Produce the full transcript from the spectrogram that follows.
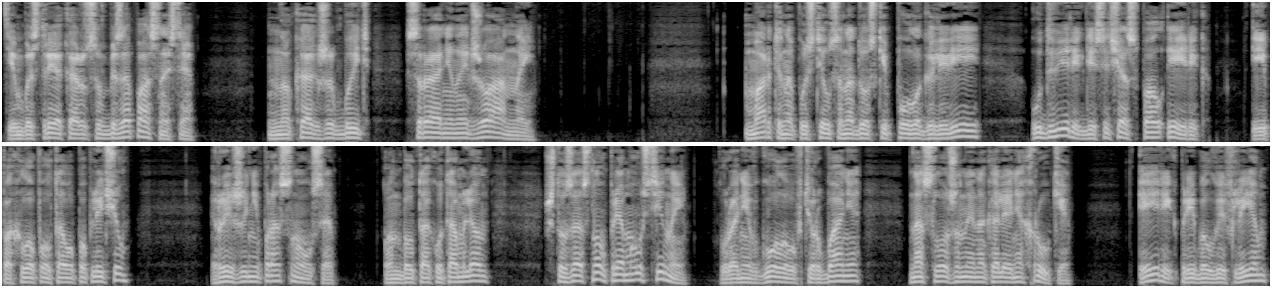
тем быстрее окажутся в безопасности. Но как же быть с раненой Джоанной. Мартин опустился на доски пола галереи у двери, где сейчас спал Эрик, и похлопал того по плечу. Рыжий не проснулся. Он был так утомлен, что заснул прямо у стены, уронив голову в тюрбане на сложенные на коленях руки. Эрик прибыл в Вифлеем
